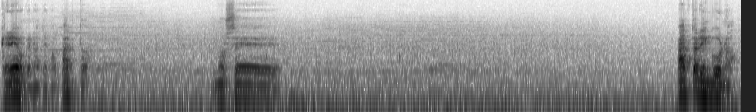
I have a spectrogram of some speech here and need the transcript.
Creo que no tengo pacto. No sé... Pacto ninguno.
